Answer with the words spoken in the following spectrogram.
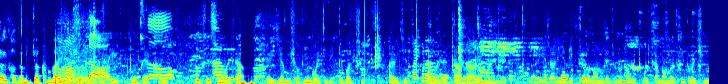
তাই ভাবলাম যাক বাইরে আসি একটু দেখাই। এক্সেস মলটা তো এই যে আমি শপিং করেছি দেখতে পাচ্ছি? আর ওই যে আমাদের দাদা আর আমার মেয়ে দাঁড়িয়ে দাঁড়িয়ে দেখছি। আমার ননদের জন্য না ওয়েট করছিলাম ননদ ভিতরে ছিল।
